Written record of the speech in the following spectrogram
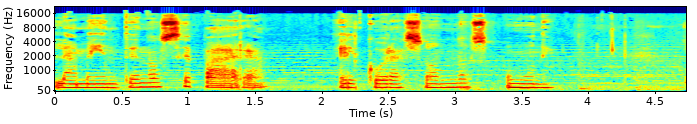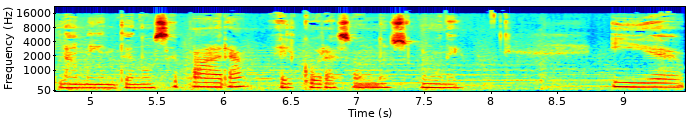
La mente nos separa, el corazón nos une. La mente nos separa, el corazón nos une. Y eh,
